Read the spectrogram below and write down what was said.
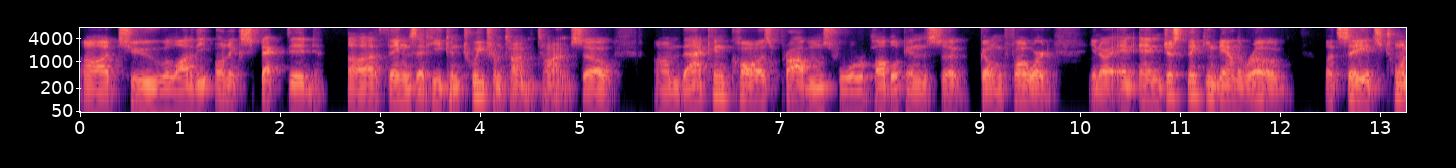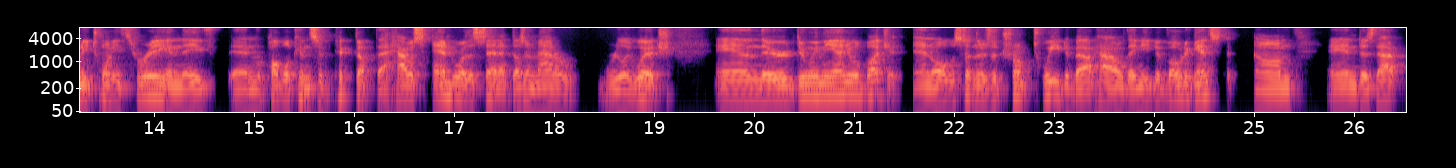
uh, to a lot of the unexpected uh, things that he can tweet from time to time. So um, that can cause problems for Republicans uh, going forward. You know, and and just thinking down the road, let's say it's 2023 and they've and Republicans have picked up the House and or the Senate, doesn't matter really which and they're doing the annual budget. And all of a sudden there's a trump tweet about how they need to vote against it. Um, and does that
